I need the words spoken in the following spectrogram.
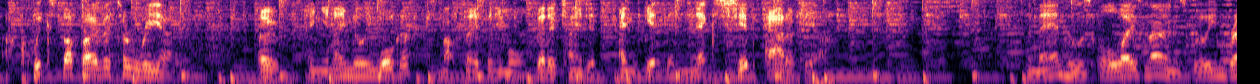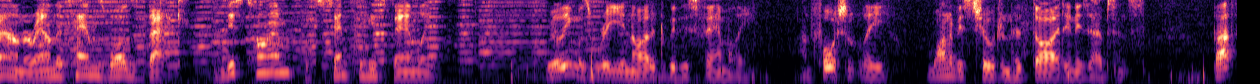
a quick stop over to Rio. Oh, and your name William Walker? It's not safe anymore. Better change it and get the next ship out of here. The man who was always known as William Brown around the Thames was back and this time he sent for his family. William was reunited with his family. Unfortunately, one of his children had died in his absence, but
